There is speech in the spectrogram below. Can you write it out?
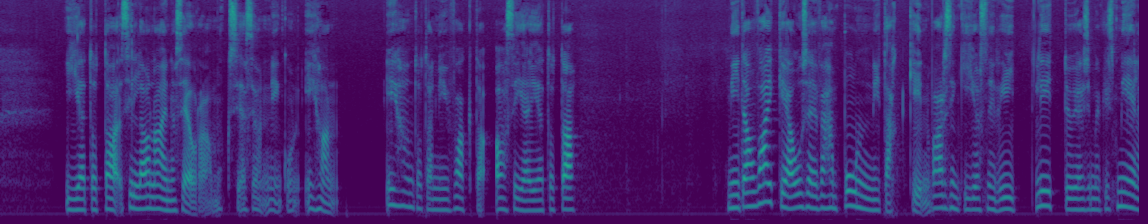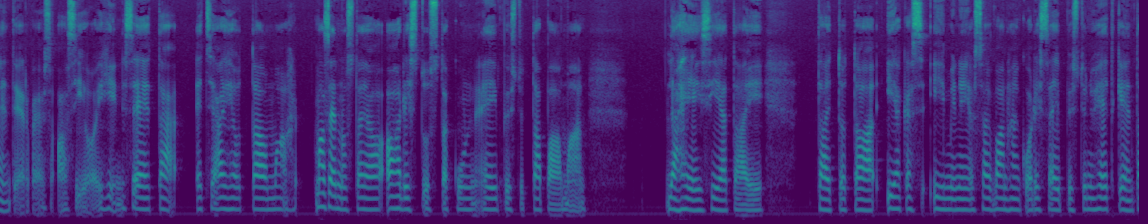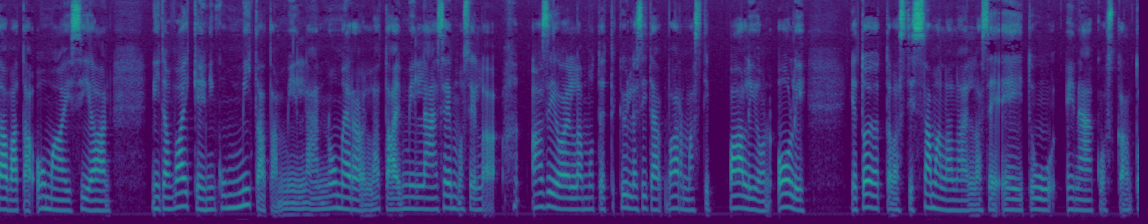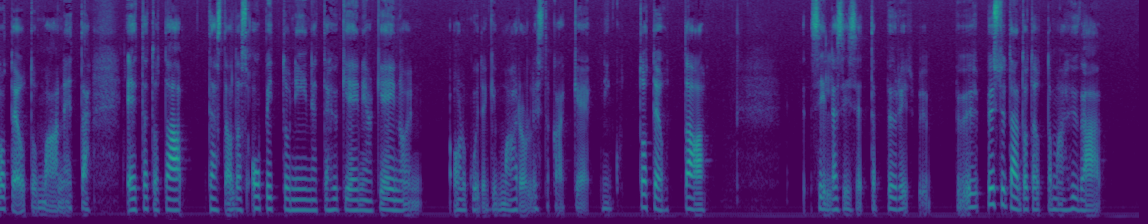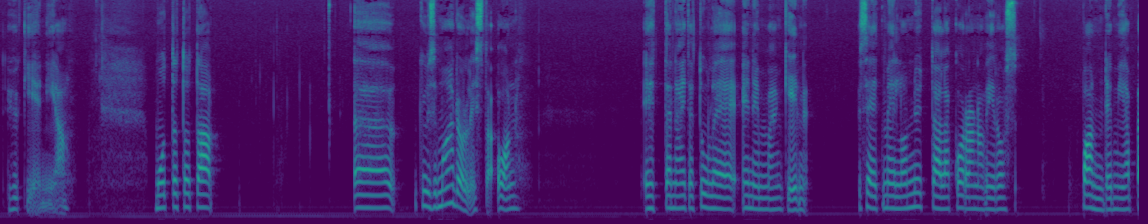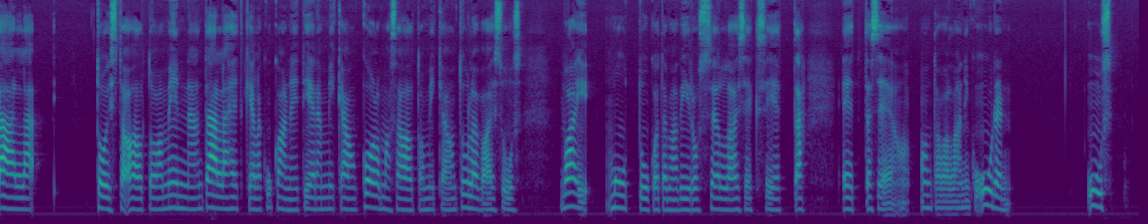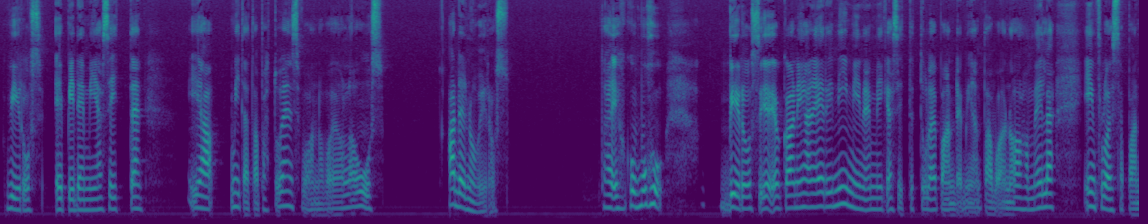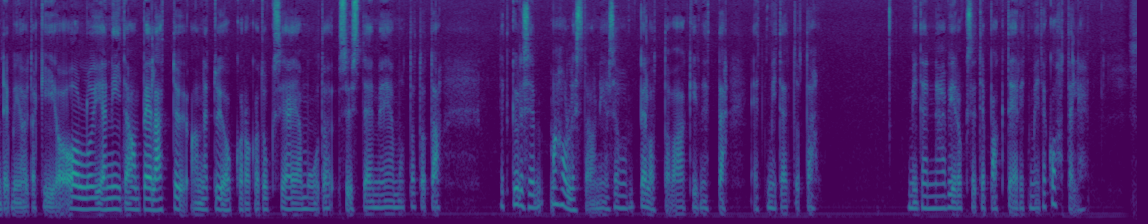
Ja tota, sillä on aina seuraamuksia. Se on niin kuin ihan, ihan tota niin fakta-asia. Ja tota, niitä on vaikea usein vähän punnitakin, varsinkin jos ne liittyy esimerkiksi mielenterveysasioihin. Se, että, että se aiheuttaa masennusta ja ahdistusta, kun ei pysty tapaamaan läheisiä tai, tai tota, iäkäs ihminen jossain vanhainkodissa ei pystynyt hetkeen tavata omaisiaan. Niitä on vaikea niin kuin mitata millään numeroilla tai millään semmoisilla asioilla, mutta että kyllä sitä varmasti paljon oli. Ja toivottavasti samalla lailla se ei tule enää koskaan toteutumaan, että, että tota, tästä oltaisiin opittu niin, että hygieniakeinoin on kuitenkin mahdollista kaikkea niin kuin toteuttaa sillä siis, että pyri, pystytään toteuttamaan hyvää hygieniaa. Mutta tota, ö, kyllä se mahdollista on, että näitä tulee enemmänkin. Se, että meillä on nyt täällä koronaviruspandemia päällä toista aaltoa mennään. Tällä hetkellä kukaan ei tiedä, mikä on kolmas aalto, mikä on tulevaisuus, vai muuttuuko tämä virus sellaiseksi, että, että se on, on tavallaan niin kuin uuden, uusi virusepidemia sitten. Ja mitä tapahtuu ensi vuonna, voi olla uusi adenovirus tai joku muu virus, joka on ihan eri niminen, mikä sitten tulee pandemian tavoin. No, onhan meillä influenssapandemioitakin jo ollut ja niitä on pelätty, annettu joukkorokotuksia ja muuta systeemejä, mutta tota, että kyllä se mahdollista on ja se on pelottavaakin, että, että miten, tota, miten nämä virukset ja bakteerit meitä kohtelee.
